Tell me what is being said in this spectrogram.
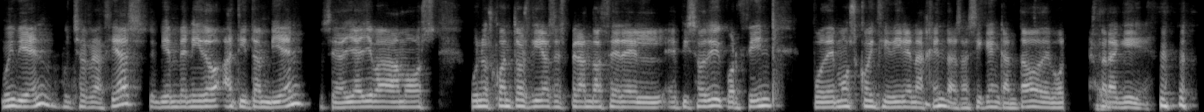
Muy bien, muchas gracias. Bienvenido a ti también. O sea, ya llevábamos unos cuantos días esperando hacer el episodio y por fin podemos coincidir en agendas, así que encantado de volver estar aquí.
